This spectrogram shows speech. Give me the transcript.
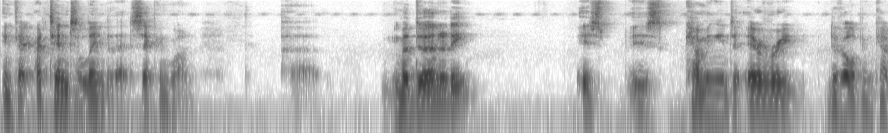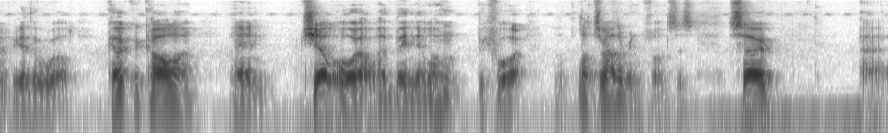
in fact, I tend to lean to that second one. Uh, modernity is is coming into every developing country of the world. Coca Cola and Shell Oil have been there long before lots of other influences. So uh,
